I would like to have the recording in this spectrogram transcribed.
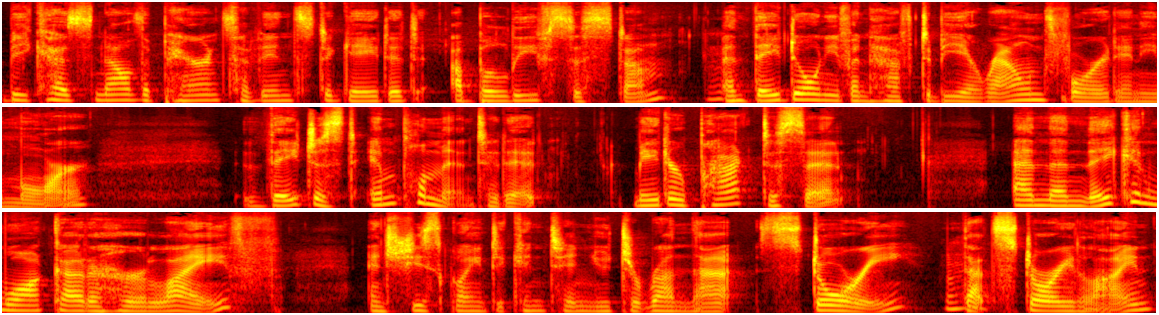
because now the parents have instigated a belief system and they don't even have to be around for it anymore. They just implemented it, made her practice it, and then they can walk out of her life and she's going to continue to run that story, mm-hmm. that storyline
